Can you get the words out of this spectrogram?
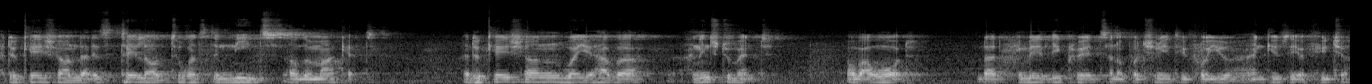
education that is tailored towards the needs of the market, education where you have a, an instrument of award that immediately creates an opportunity for you and gives you a future.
